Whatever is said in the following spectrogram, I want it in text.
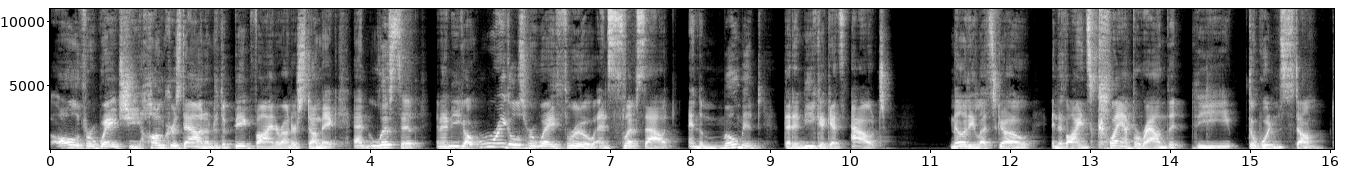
all of her weight, she hunkers down under the big vine around her stomach and lifts it. And Aniga wriggles her way through and slips out. And the moment that Aniga gets out, Melody lets go, and the vines clamp around the the the wooden stump,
